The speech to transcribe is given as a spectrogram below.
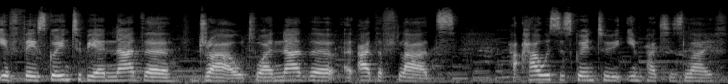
if there's going to be another drought or another other floods? How is this going to impact his life?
